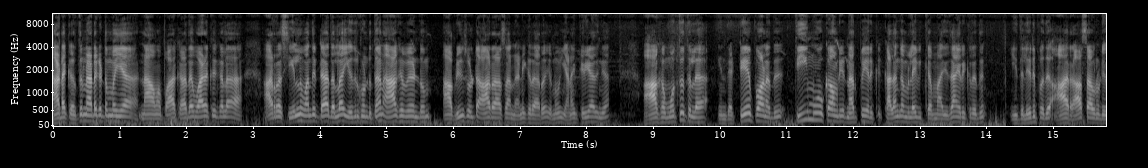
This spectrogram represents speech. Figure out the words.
நடக்கிறது நடக்கட்டும் ஐயா. நாம் பார்க்காத வழக்குகளா. அரசியல்னு வந்துட்டு அதெல்லாம் எதிர்கொண்டு தான் ஆக வேண்டும் அப்படின்னு சொல்லிட்டு ஆர் ஆசா நினைக்கிறாரோ இன்னும் எனக்கு தெரியாதுங்க. ஆக மொத்தத்தில் இந்த டேப்பானது திமுகவுடைய நற்பெயருக்கு களங்கம் விளைவிக்க மாதிரி தான் இருக்கிறது. இதில் இருப்பது ஆர் ராசாவினுடைய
